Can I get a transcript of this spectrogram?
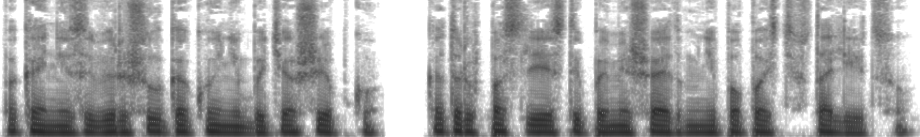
пока не совершил какую-нибудь ошибку, которая впоследствии помешает мне попасть в столицу.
